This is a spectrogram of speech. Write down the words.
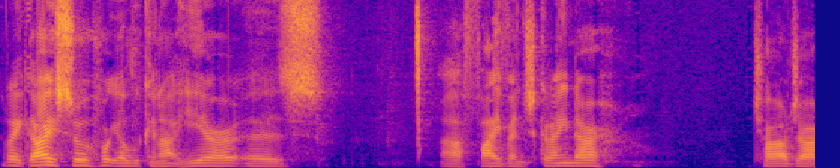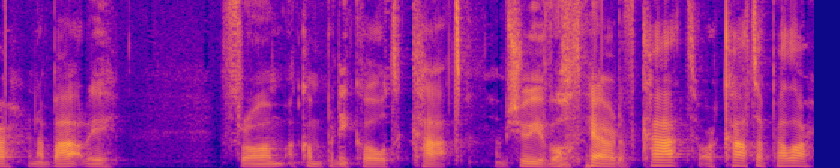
Right guys, so what you're looking at here is a 5 inch grinder, charger and a battery from a company called CAT. I'm sure you've all heard of CAT or Caterpillar.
